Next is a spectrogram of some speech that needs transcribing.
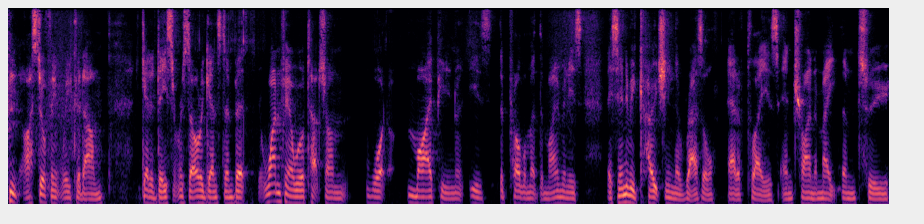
I still think we could um get a decent result against them. But one thing I will touch on, what my opinion is the problem at the moment is they seem to be coaching the razzle out of players and trying to make them too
